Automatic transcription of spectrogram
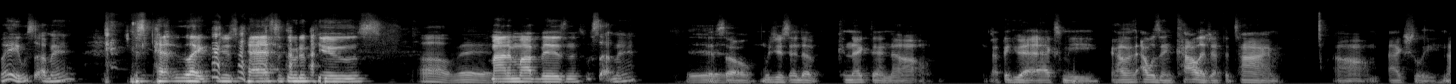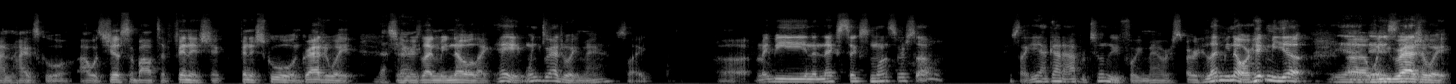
hey, what's up, man? Just pat, like just passing through the pews. Oh man, minding my business. What's up, man? Yeah. And so we just end up connecting. Uh, I think you had asked me. I was, I was in college at the time, um, actually, not in high school. I was just about to finish finish school and graduate. That's right. He was letting me know, like, hey, when you graduate, man, it's like uh, maybe in the next six months or so. He's like, yeah, I got an opportunity for you, man, or, or let me know, or hit me up yeah, uh, when you graduate,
